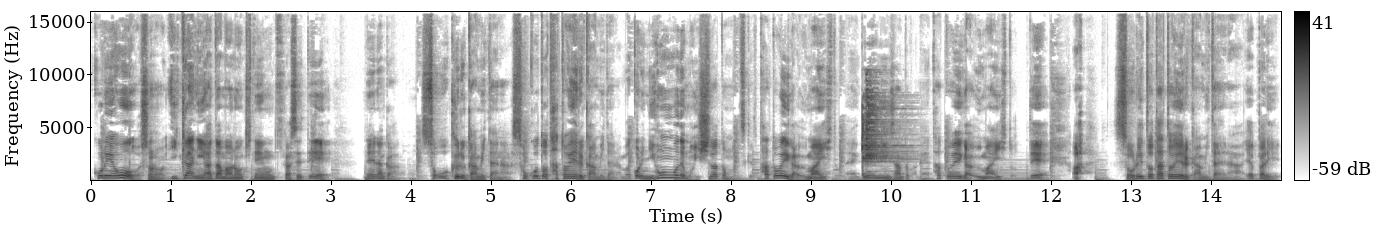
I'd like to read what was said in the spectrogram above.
これを、その、いかに頭の起点を聞かせて、ね、なんか、そう来るかみたいな、そこと例えるかみたいな。まあ、これ日本語でも一緒だと思うんですけど、例えが上手い人ね、芸人さんとかね、例えが上手い人って、あ、それと例えるかみたいな、やっぱり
